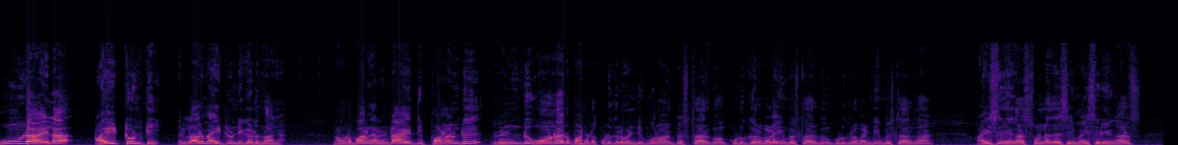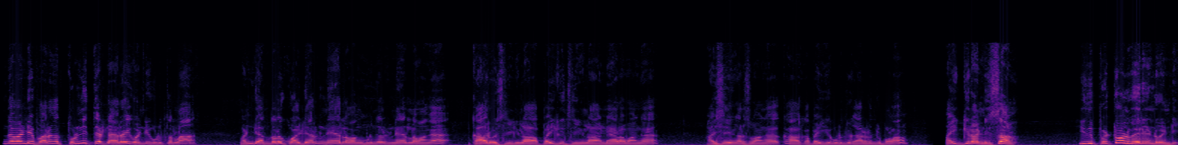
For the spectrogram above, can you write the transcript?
ஹூண்டாயில் ஐ டுவெண்ட்டி எல்லாருமே ஐ டுவெண்ட்டி கேட்டிருந்தாங்க. நம்மளை பாருங்கள் ரெண்டாயிரத்தி பன்னெண்டு ரெண்டு ஓனர் நம்மளோட கொடுக்குற வண்டி பூராமே பெஸ்ட்டாக இருக்கும். கொடுக்குற விலையும் பெஸ்ட்டாக இருக்கும். கொடுக்குற வண்டியும் பெஸ்ட்டாக இருக்கும். ஐஸ்வர்யங்கார்ஸ் சொன்னதே செய்யும் ஐஸ்வர்யங்கார்ஸ் இந்த வண்டி பாருங்கள் தொண்ணூத்தெட்டாயிரூவாய்க்கு வண்டி கொடுத்துடலாம். வண்டி அந்தளவுக்கு குவாலிட்டியாக இருக்கும். நேரில் வாங்க முடிஞ்சளவுக்கு நேரில் வாங்க. கார் வச்சுருக்கீங்களா? பைக் வச்சுருக்கீங்களா? நேராக வாங்க. ஐஸ்வர்யங்கார்ஸ் வாங்க. கா பைக்கை கொடுத்து கார் எடுத்துகிட்டு போகலாம். மைக்கிலா நிசான் இது பெட்ரோல் வேரியண்ட் வண்டி.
